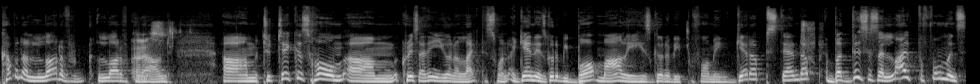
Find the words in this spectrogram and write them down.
covered a lot of a lot of ground. Um, to take us home, um, Chris, I think you're gonna like this one. Again, it's going to be Bob Marley. He's going to be performing "Get Up, Stand Up," but this is a live performance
